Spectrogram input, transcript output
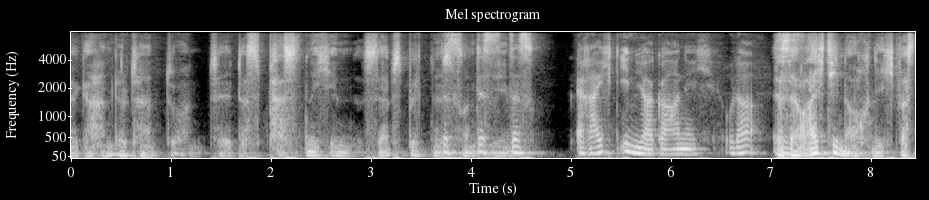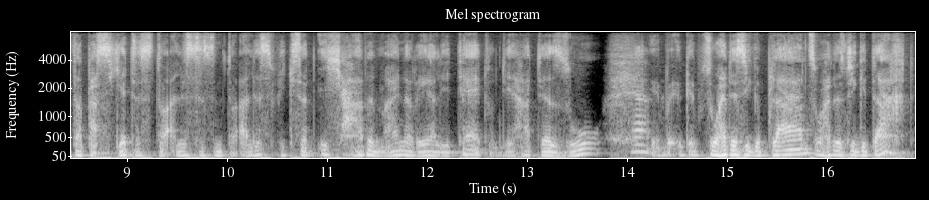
äh, gehandelt hat. Und äh, das passt nicht in das Selbstbildnis das, von das, ihm. Das erreicht ihn ja gar nicht, oder? Das erreicht ihn auch nicht. Was da passiert, ist alles, das sind alles, wie gesagt, ich habe meine Realität und die hat er so, Ja. so hat er sie geplant, so hat er sie gedacht.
